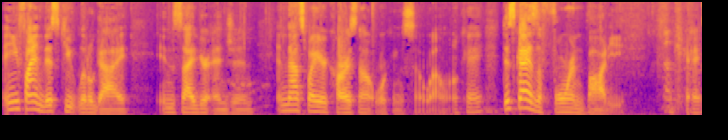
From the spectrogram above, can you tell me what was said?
And you find this cute little guy inside your engine, and that's why your car is not working so well. Okay. This guy is a foreign body. Okay,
